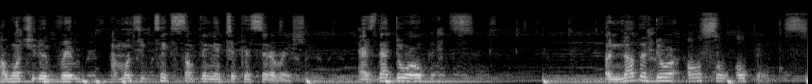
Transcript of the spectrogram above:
I want you to I want you to take something into consideration. As that door opens, another door also opens.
